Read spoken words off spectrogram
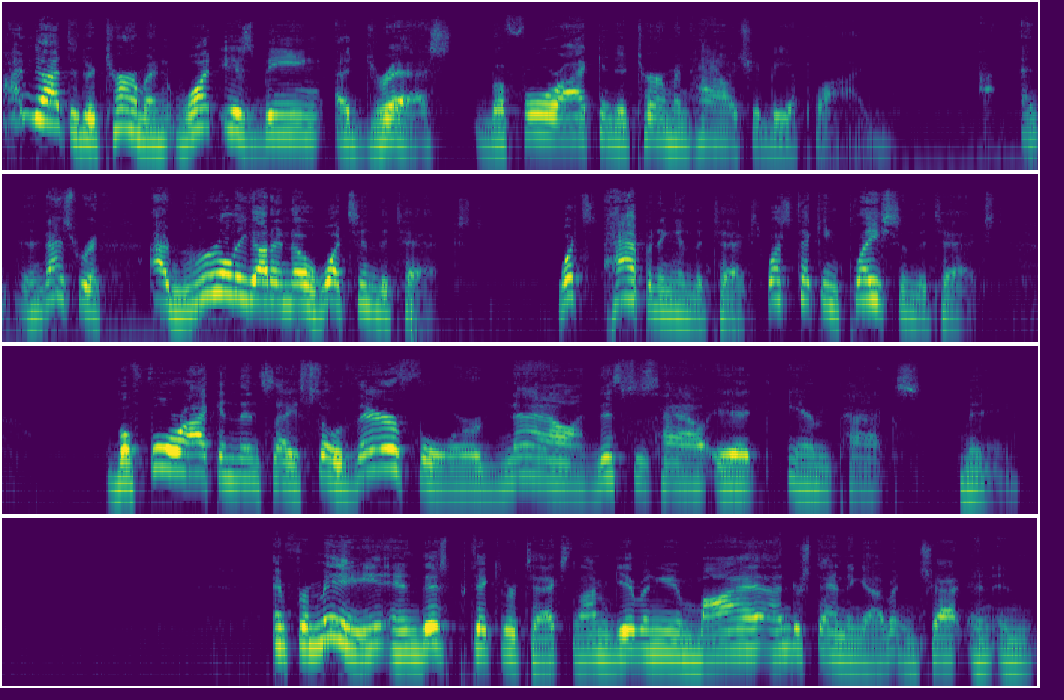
I've got to determine what is being addressed before I can determine how it should be applied. And, and that's where I've really got to know what's in the text, what's happening in the text, what's taking place in the text, before I can then say, so therefore, now this is how it impacts me. And for me, in this particular text, and I'm giving you my understanding of it in, in, in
